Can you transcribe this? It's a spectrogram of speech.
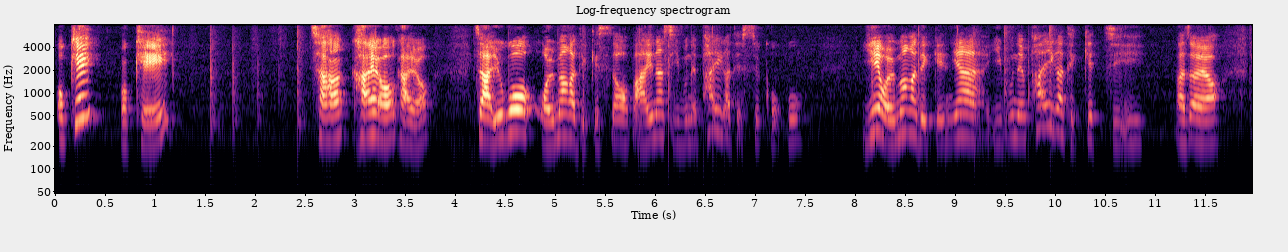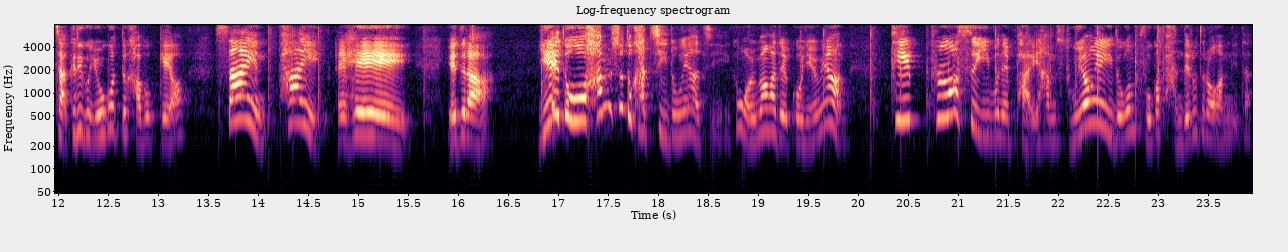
오케이? 오케이. 자, 가요, 가요. 자, 요거 얼마가 됐겠어? 마이너스 2분의 파이가 됐을 거고. 얘 얼마가 됐겠냐? 2분의 파이가 됐겠지. 맞아요. 자, 그리고 요것도 가볼게요. 사인, 파이, 에헤이. 얘들아, 얘도 함수도 같이 이동해야지. 그럼 얼마가 될 거냐면 t 플러스 2분의 파이 함수 도형의 이동은 부호가 반대로 들어갑니다.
